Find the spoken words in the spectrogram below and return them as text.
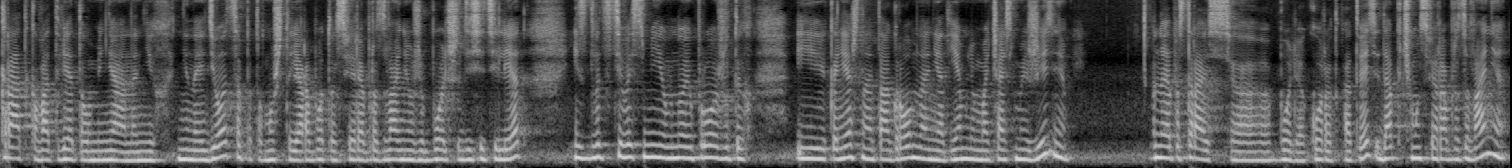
краткого ответа у меня на них не найдется, потому что я работаю в сфере образования уже больше 10 лет из 28 мной прожитых, и, конечно, это огромная неотъемлемая часть моей жизни, но я постараюсь э, более коротко ответить, да, почему сфера образования.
